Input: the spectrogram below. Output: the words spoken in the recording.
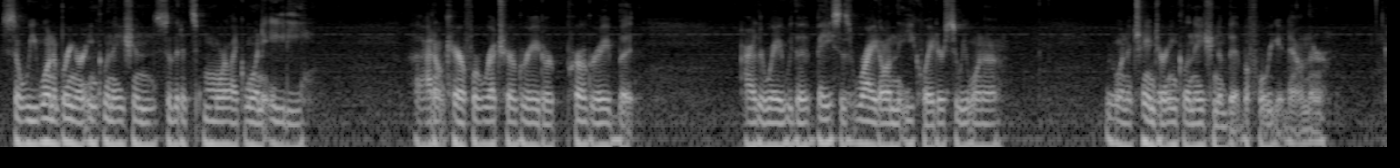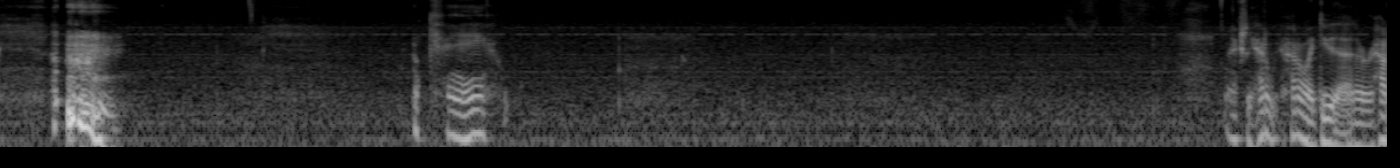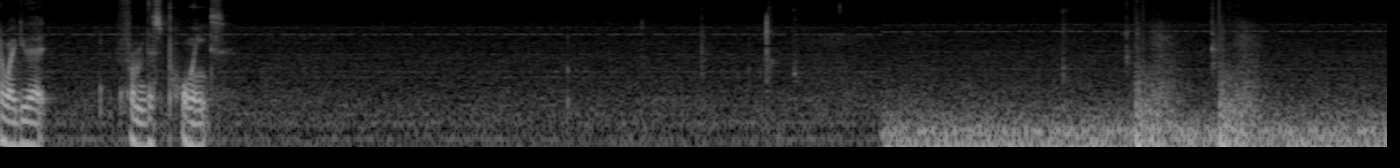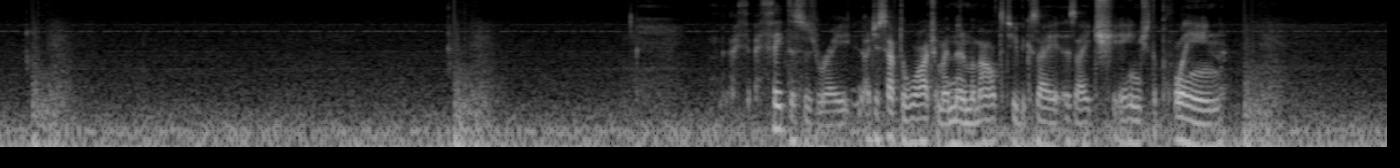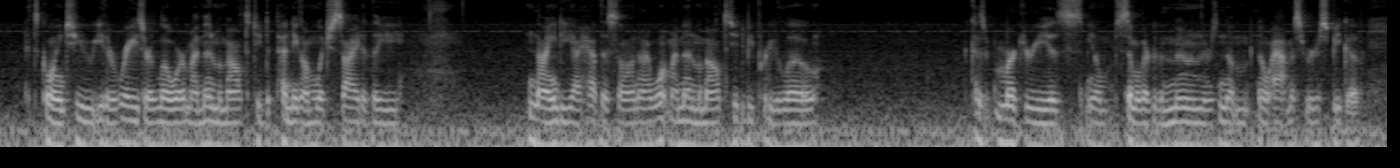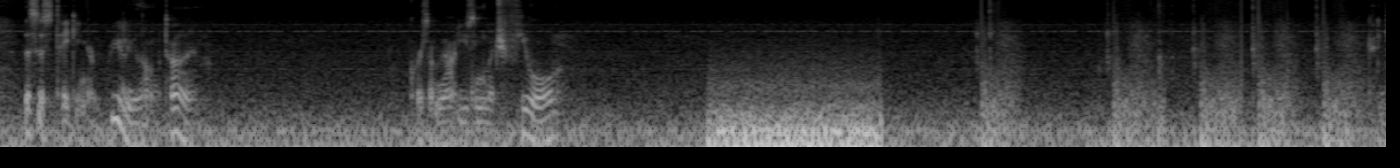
So we want to bring our inclination so that it's more like 180. Uh, I don't care if we're retrograde or prograde, but either way the base is right on the equator so we want to we want to change our inclination a bit before we get down there. Okay. Actually how do we, how do I do that or how do I do that from this point think this is right. I just have to watch my minimum altitude because I, as I change the plane, it's going to either raise or lower my minimum altitude depending on which side of the 90 I have this on. I want my minimum altitude to be pretty low. Because Mercury is, you know, similar to the moon, there's no, no atmosphere to speak of. This is taking a really long time. Of course, I'm not using much fuel.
